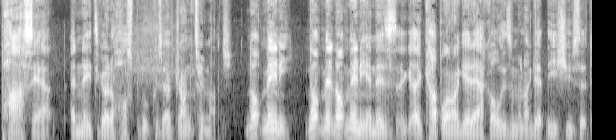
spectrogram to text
pass out and need to go to hospital because they've drunk too much? Not many. Not not many, and there's a, a couple, and I get alcoholism and I get the issues that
